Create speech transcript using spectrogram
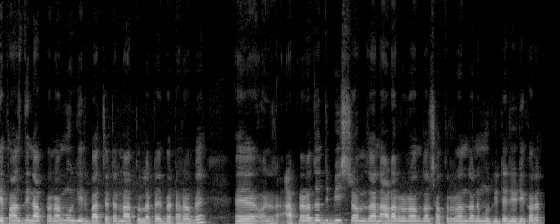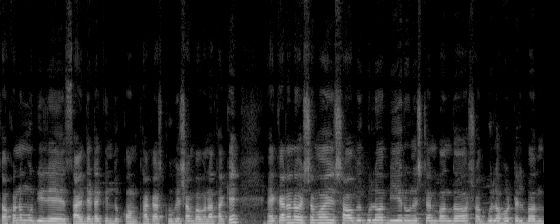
এই পাঁচ দিন আপনারা মুরগির বাচ্চাটা না তোলাটাই বেটার হবে। আপনারা যদি বিশ রমজান, আঠারো রমজান, সতেরো রমজানে মুরগিটা রেডি করেন, তখনও মুরগির চাহিদাটা কিন্তু কম থাকার খুবই সম্ভাবনা থাকে। কারণে ওই সময় সবগুলো বিয়ের অনুষ্ঠান বন্ধ, সবগুলো হোটেল বন্ধ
